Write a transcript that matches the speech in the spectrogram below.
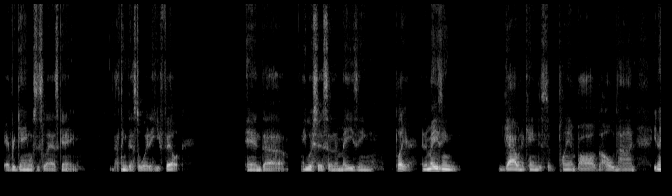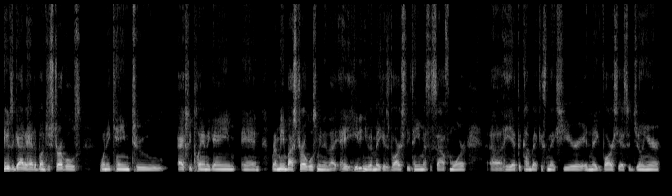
Every game was his last game. I think that's the way that he felt. And uh, he was just an amazing player, an amazing guy when it came to playing ball, the whole nine. You know, he was a guy that had a bunch of struggles when it came to actually playing the game. And what I mean by struggles, meaning like, hey, he didn't even make his varsity team as a sophomore. Uh, he had to come back his next year and make varsity as a junior.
